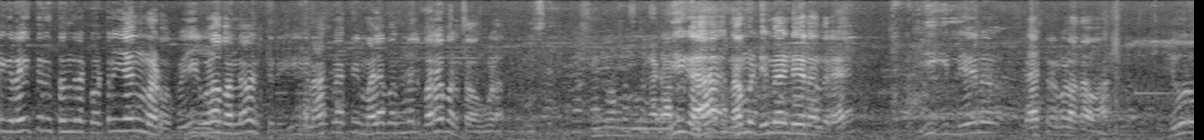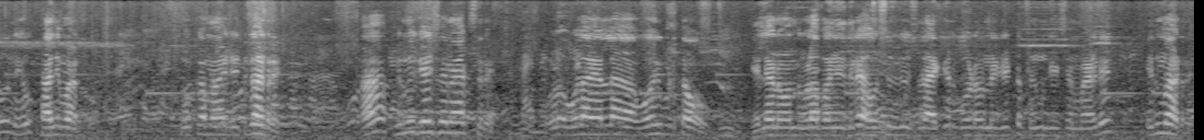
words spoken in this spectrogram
ಈಗ ರೈತರಿಗೆ ತೊಂದರೆ ಕೊಟ್ಟರೆ ಹೆಂಗ್ ಮಾಡ್ಬೇಕು? ಈಗ ಹುಳ ಬಂದಾವ ಅಂತೀರಿ. ಈಗ ನಾಲ್ಕು ನಾಲ್ಕು ಮಳೆ ಬಂದ್ಮೇಲೆ ಬರ ಬರ್ತಾವ ಹುಳ. ಈಗ ನಮ್ಮ ಡಿಮ್ಯಾಂಡ್ ಏನಂದ್ರೆ, ಈಗ ಇಲ್ಲಿ ಏನು ಟ್ರ್ಯಾಕ್ಟರ್ಗಳು ಅದಾವ. ಇವರು ನೀವು ಖಾಲಿ ಮಾಡ್ಬೇಕು ತೂಕ ಮಾಡಿ ಇಟ್ಕೊಳ್ರಿ ಆ? ಫ್ಯೂಮಿಗೇಷನ್ ಹಾಕ್ಸ್ರಿ ಹುಳ ಎಲ್ಲ ಹೋಗ್ಬಿಡ್ತಾವ. ಎಲ್ಲೇನೋ ಒಂದು ಹುಳ ಬಂದಿದ್ರೆ ಔಷಧ ಗಿಷಧ ಹಾಕಿರಿ ಗೋಡೌನ್ಗೆ ಇಟ್ಟು ಫಿಮಿಗೇಷನ್ ಮಾಡಿ ಇದು ಮಾಡ್ರಿ.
